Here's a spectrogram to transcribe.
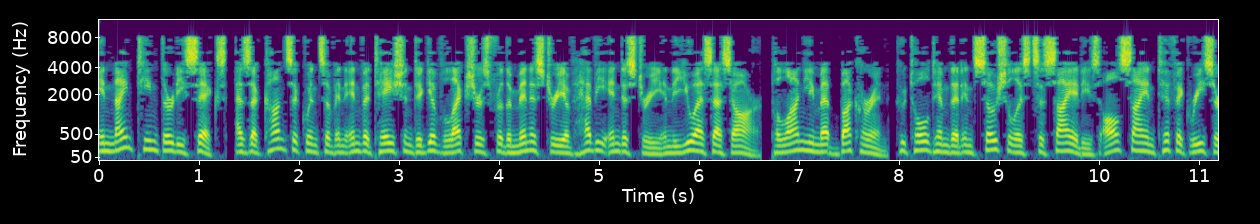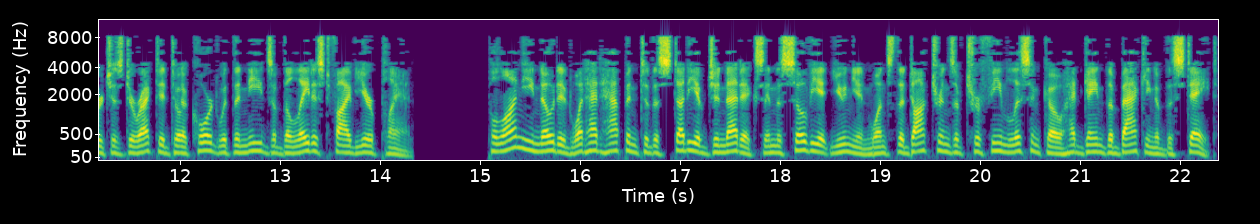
In 1936, as a consequence of an invitation to give lectures for the Ministry of Heavy Industry in the USSR, Polanyi met Bukharin, who told him that in socialist societies all scientific research is directed to accord with the needs of the latest five-year plan. Polanyi noted what had happened to the study of genetics in the Soviet Union once the doctrines of Trofim Lysenko had gained the backing of the state.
